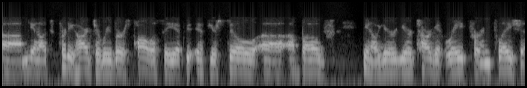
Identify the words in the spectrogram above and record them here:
Um, you know, it's pretty hard to reverse policy if, if you're still uh, above, you know, your, your target rate for inflation.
